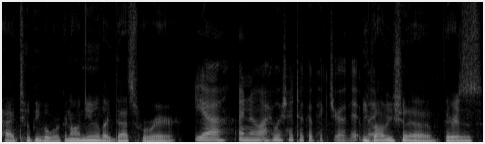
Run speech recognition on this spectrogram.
had two people working on you, like that's rare. Yeah, I know. I wish I took a picture of it, You but probably should have. There's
